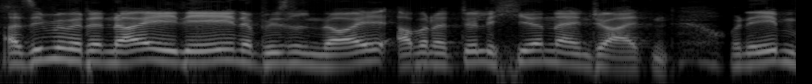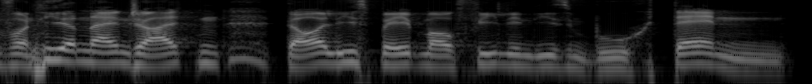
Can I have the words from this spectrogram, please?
Also immer wieder neue Ideen, ein bisschen neu, aber natürlich Hirn einschalten. Und eben von Hirn einschalten, da liest man eben auch viel in diesem Buch. Denn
